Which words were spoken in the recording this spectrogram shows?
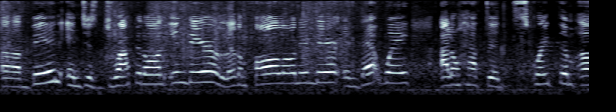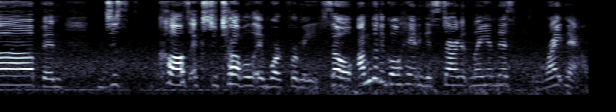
uh, bin and just drop it on in there, let them fall on in there. And that way I don't have to scrape them up and just cause extra trouble and work for me. So I'm gonna go ahead and get started laying this right now.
